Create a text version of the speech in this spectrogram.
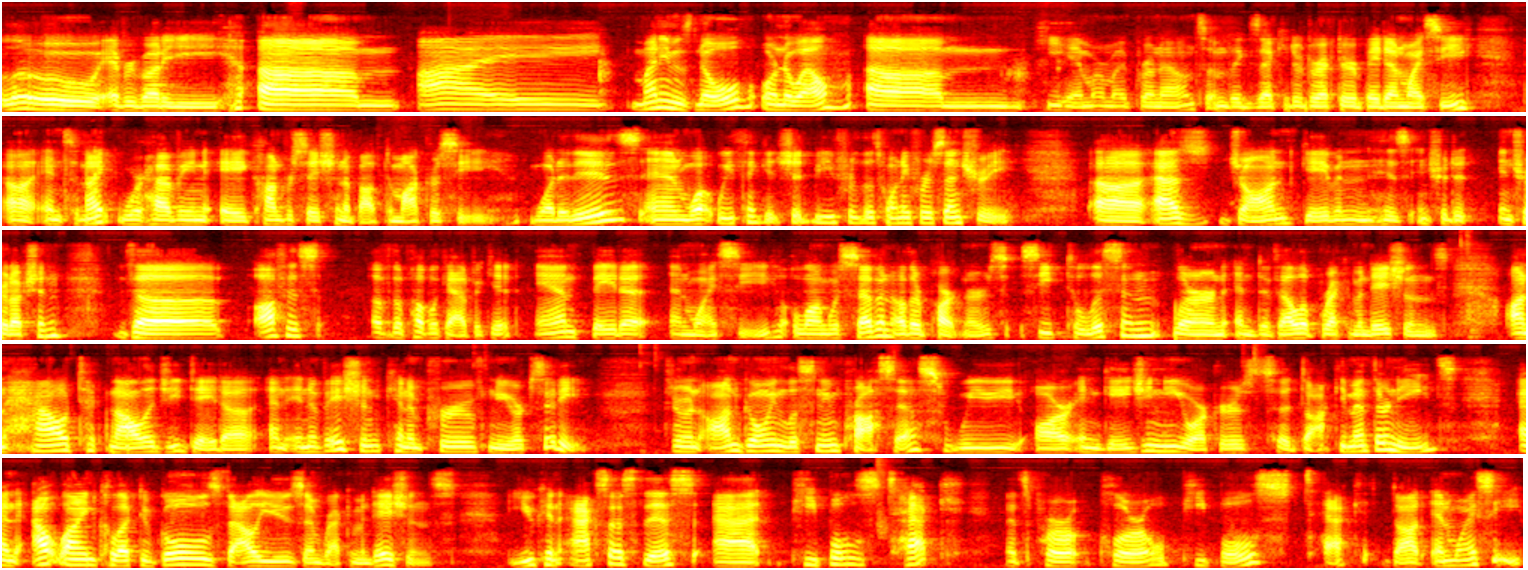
Hello, everybody. Um, I my name is Noel or Noel. Um, he, him are my pronouns. I'm the executive director of Beta NYC, uh, and tonight we're having a conversation about democracy, what it is, and what we think it should be for the 21st century. Uh, as John gave in his intro introduction, the Office of the Public Advocate and Beta NYC, along with seven other partners, seek to listen, learn, and develop recommendations on how technology, data, and innovation can improve New York City. Through an ongoing listening process, we are engaging New Yorkers to document their needs and outline collective goals, values, and recommendations. You can access this at People's Tech, that's plural, people's peoplestech.nyc.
